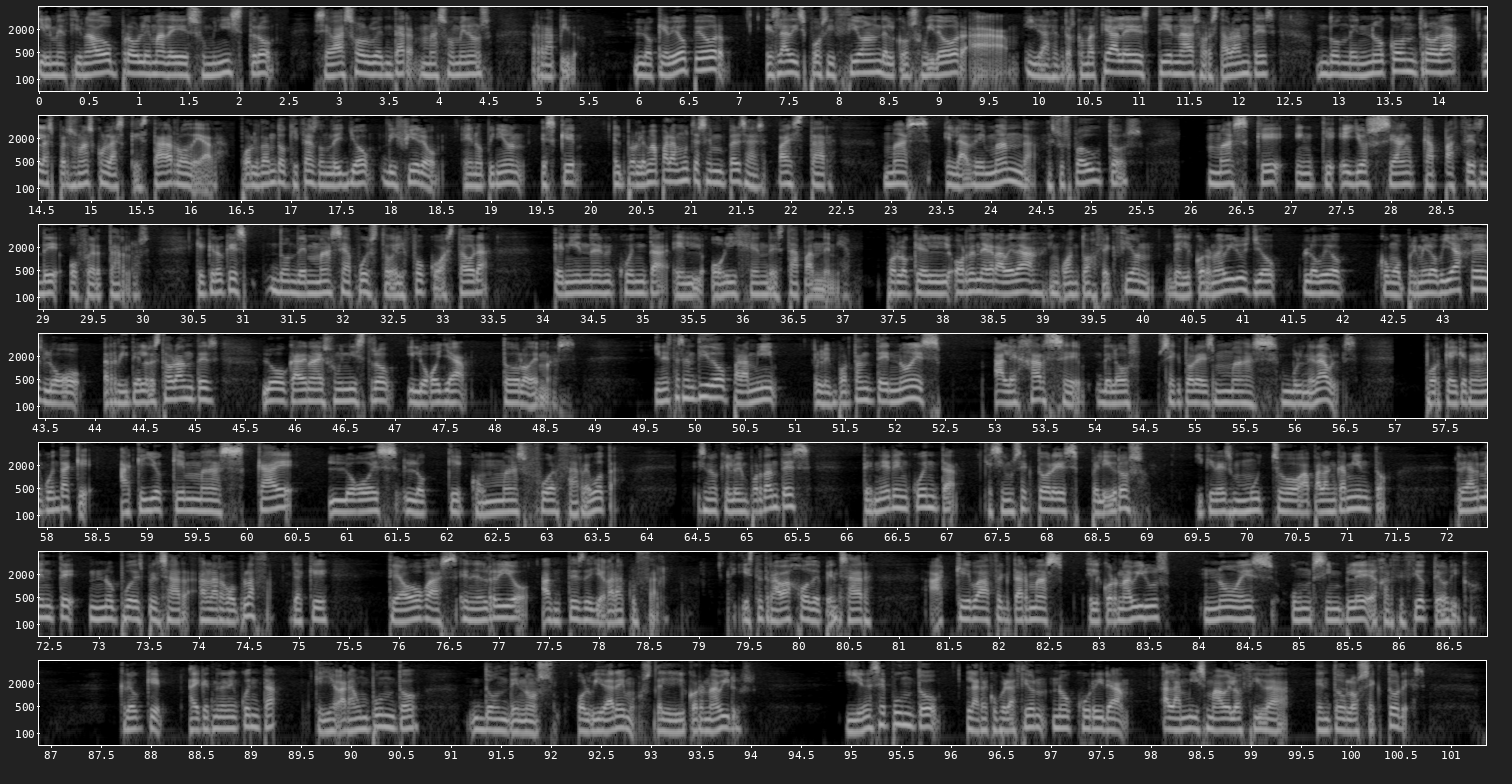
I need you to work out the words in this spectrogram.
y el mencionado problema de suministro se va a solventar más o menos rápido. Lo que veo peor es la disposición del consumidor a ir a centros comerciales, tiendas o restaurantes donde no controla las personas con las que está rodeada. Por lo tanto, quizás donde yo difiero en opinión es que el problema para muchas empresas va a estar más en la demanda de sus productos más que en que ellos sean capaces de ofertarlos, que creo que es donde más se ha puesto el foco hasta ahora teniendo en cuenta el origen de esta pandemia. Por lo que el orden de gravedad en cuanto a afección del coronavirus yo lo veo como primero viajes, luego retail restaurantes, luego cadena de suministro y luego ya todo lo demás. Y en este sentido, para mí lo importante no es alejarse de los sectores más vulnerables, porque hay que tener en cuenta que aquello que más cae luego es lo que con más fuerza rebota sino que lo importante es tener en cuenta que si un sector es peligroso y tienes mucho apalancamiento, realmente no puedes pensar a largo plazo, ya que te ahogas en el río antes de llegar a cruzar. Y este trabajo de pensar a qué va a afectar más el coronavirus no es un simple ejercicio teórico. Creo que hay que tener en cuenta que llegará un punto donde nos olvidaremos del coronavirus y en ese punto la recuperación no ocurrirá a la misma velocidad en todos los sectores.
